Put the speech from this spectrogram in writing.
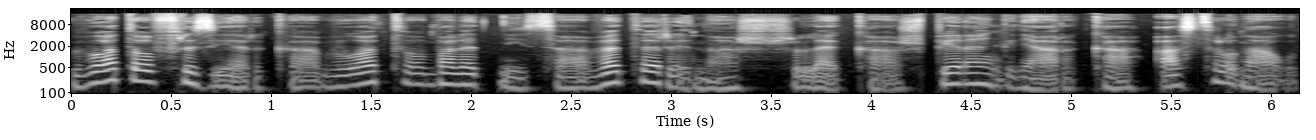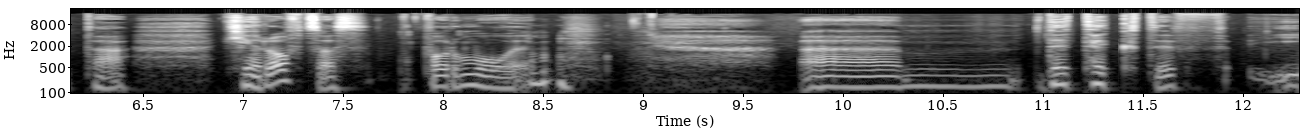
Była to fryzjerka, była to baletnica, weterynarz, lekarz, pielęgniarka, astronauta, kierowca z formuły. Detektyw I,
